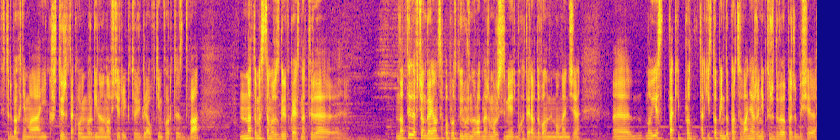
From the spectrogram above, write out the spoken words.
w trybach nie ma ani krzty, że tak powiem, oryginalności, jeżeli ktoś grał w Team Fortress 2. Natomiast sama rozgrywka jest na tyle na tyle wciągająca po prostu i różnorodna, że możesz zmieniać bohatera w dowolnym momencie. E, No jest taki, taki stopień dopracowania, że niektórzy deweloperzy by się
